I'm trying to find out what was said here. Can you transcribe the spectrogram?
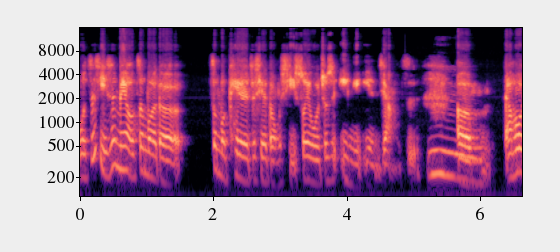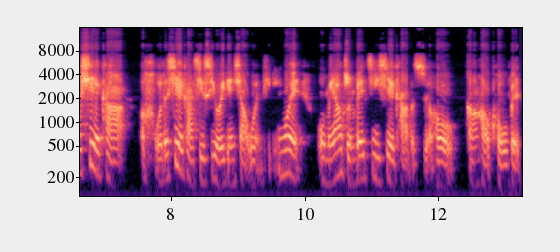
我自己是没有这么的。这么 care 这些东西，所以我就是印一印这样子。嗯嗯，然后谢卡，我的谢卡其实有一点小问题，因为我们要准备寄谢卡的时候，刚好 COVID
